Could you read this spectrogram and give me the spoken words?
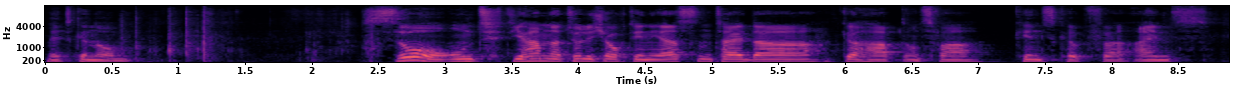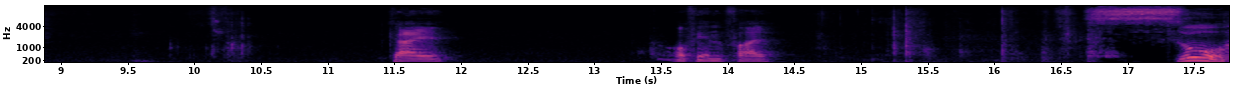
Mitgenommen. So, und die haben natürlich auch den ersten Teil da gehabt, und zwar Kindsköpfe 1. Geil. Auf jeden Fall. So,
